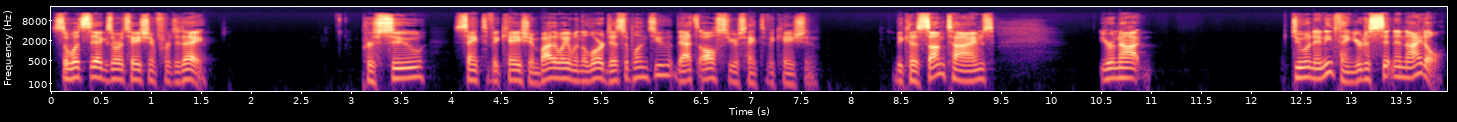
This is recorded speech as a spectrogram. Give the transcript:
So, what's the exhortation for today? Pursue sanctification. By the way, when the Lord disciplines you, that's also your sanctification because sometimes you're not doing anything. You're just sitting in idle.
